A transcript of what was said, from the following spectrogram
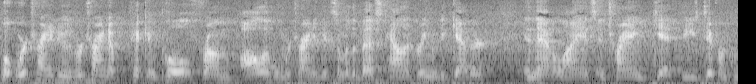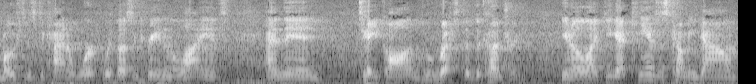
What we're trying to do is we're trying to pick and pull from all of them. We're trying to get some of the best talent, bring them together in that alliance, and try and get these different promotions to kind of work with us and create an alliance, and then take on the rest of the country. You know, like you got Kansas coming down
